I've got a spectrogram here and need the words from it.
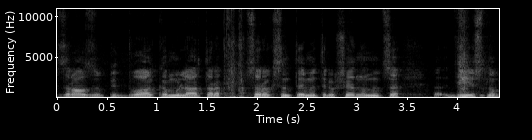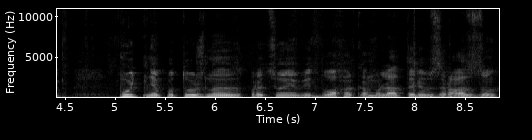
Зразу під два акумулятора 40 см шина. Ну це е, дійсно путня, потужно працює від двох акумуляторів зразу.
